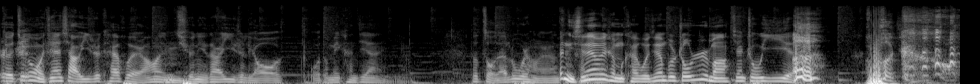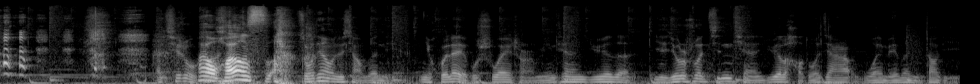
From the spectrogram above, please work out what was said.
对，就跟我今天下午一直开会，然后你嗯群里在那儿一直聊，我都没看见一样，都走在路上了。那哎，你今天为么？什么开会？今天不是周日吗？今天周一，我靠！哎其实我哎，我好想死！昨天我就想问你，你回来也不说一声，明天约的，也就是说今天约了好多家，我也没问你到底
